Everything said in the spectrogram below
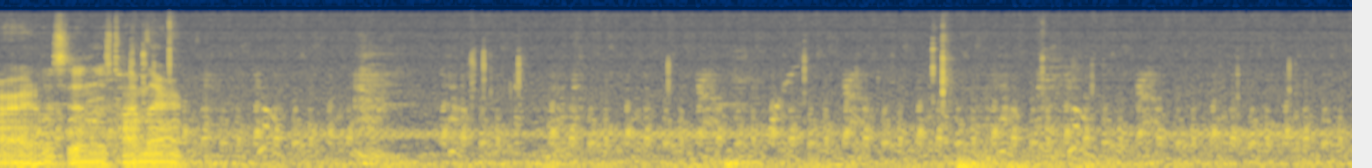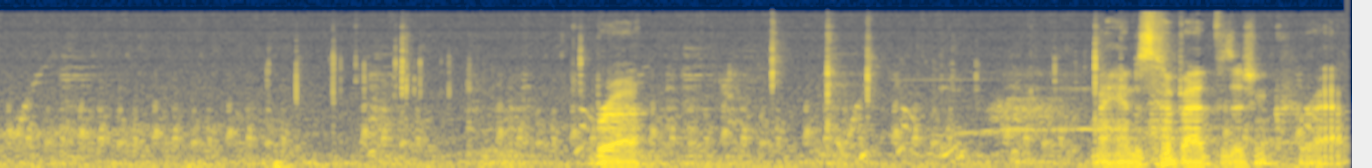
Alright, let's end this time there. Bruh. My hand is in a bad position. Crap.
